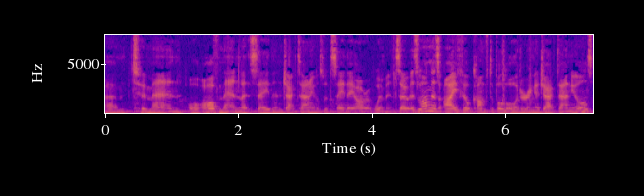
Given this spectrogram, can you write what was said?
um, to men or of men, let's say, than Jack Daniels would say they are of women. So as long as I feel comfortable ordering a Jack Daniels,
